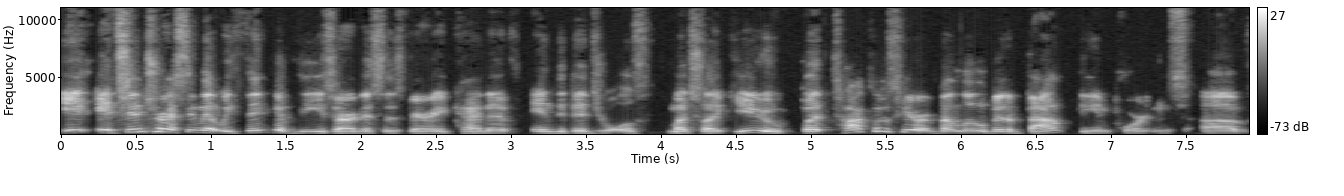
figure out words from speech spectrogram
it, it's interesting that we think of these artists as very kind of individuals, much like you. But talk to us here about, a little bit about the importance of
